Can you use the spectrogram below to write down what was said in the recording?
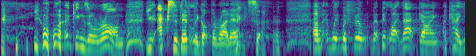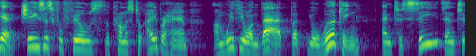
your workings are wrong. You accidentally got the right answer. Um, we, we feel a bit like that going, okay, yeah, Jesus fulfills the promise to Abraham. I'm with you on that, but you're working and to seeds and to.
